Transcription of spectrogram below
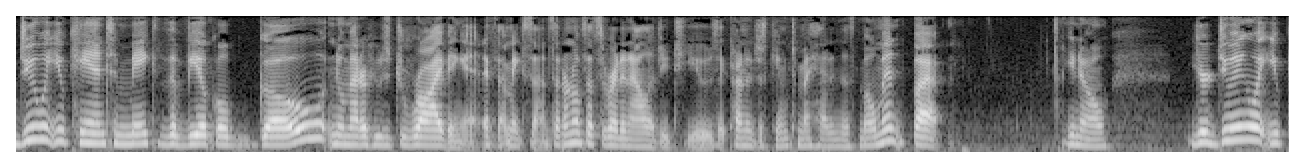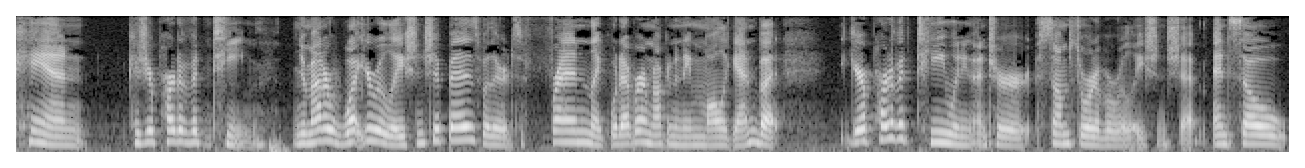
do what you can to make the vehicle go no matter who's driving it, if that makes sense. I don't know if that's the right analogy to use. It kind of just came to my head in this moment, but you know, you're doing what you can because you're part of a team. No matter what your relationship is, whether it's a friend, like whatever, I'm not going to name them all again, but you're part of a team when you enter some sort of a relationship. And so,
